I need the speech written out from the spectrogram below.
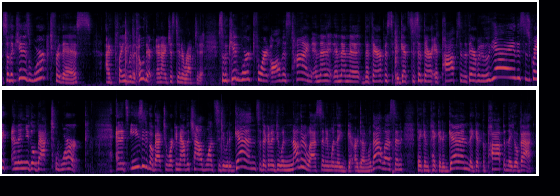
so the kid has worked for this. I've played with it. Oh, there, and I just interrupted it. So the kid worked for it all this time, and then and then the the therapist gets to sit there. It pops, and the therapist goes, "Yay, this is great!" And then you go back to work. And it's easy to go back to work, and now the child wants to do it again, so they're going to do another lesson. And when they get, are done with that lesson, they can pick it again, they get the pop, and they go back.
